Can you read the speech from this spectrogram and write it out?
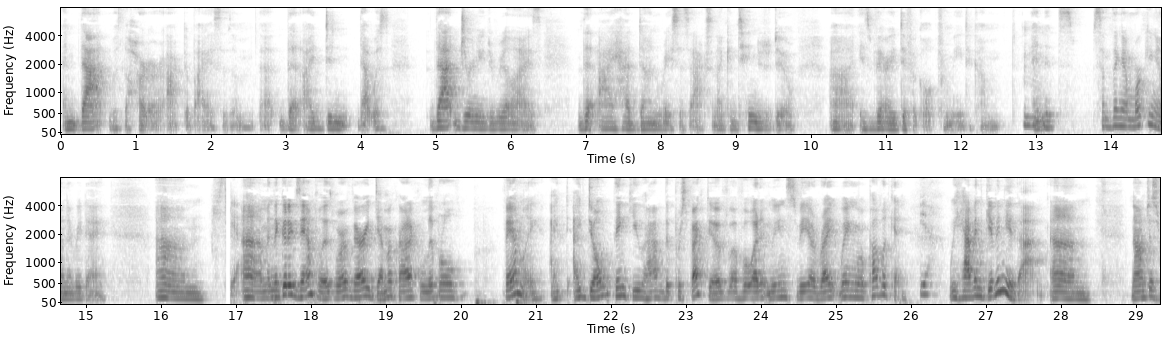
And that was the harder act of biasism that, that I didn't, that was that journey to realize that I had done racist acts and I continue to do uh, is very difficult for me to come. Mm-hmm. And it's something I'm working on every day. Um, yeah. Um, and the good example is we're a very democratic, liberal family. I, I don't think you have the perspective of what it means to be a right wing Republican. Yeah. We haven't given you that. Um, not just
